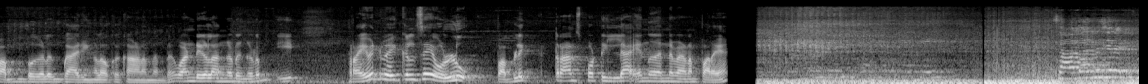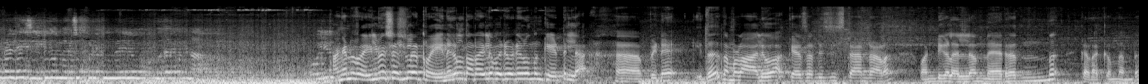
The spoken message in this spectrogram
പമ്പുകളും കാര്യങ്ങളൊക്കെ കാണുന്നുണ്ട്. വണ്ടികൾ അങ്ങോട്ടും ഇങ്ങോട്ടും ഈ പ്രൈവറ്റ് വെഹിക്കിൾസേ ഉള്ളൂ. പബ്ലിക് ട്രാൻസ്പോർട്ട് ഇല്ല എന്ന് തന്നെ വേണം പറയാൻ സാധാരണ ജനങ്ങളുടെ ജീവിതം മെച്ചപ്പെടുത്തുന്നതിന് ഉതകുന്ന ഒരു അങ്ങനെ റെയിൽവേ സ്റ്റേഷനിലെ ട്രെയിനുകൾ തടയൽ പരിപാടികളൊന്നും കേട്ടില്ല. പിന്നെ ഇത് നമ്മുടെ Aluva K S R T C സ്റ്റാൻഡാണ്. വണ്ടികളെല്ലാം നിരന്ന് കിടക്കുന്നുണ്ട്.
